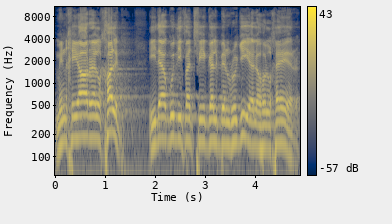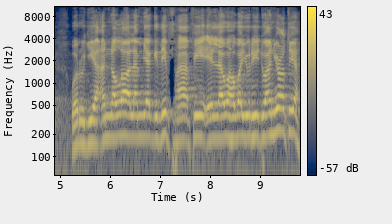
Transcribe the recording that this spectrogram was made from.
من خيار الخلق. إذا قذفت في قلب رجي له الخير. ورجي أن الله لم يقذفها فيه إلا وهو يريد أن يعطيه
